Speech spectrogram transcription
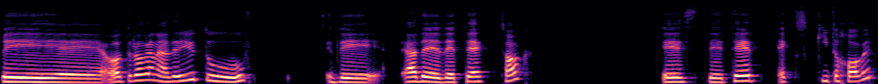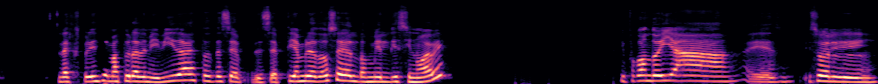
Eh, otro canal de YouTube de, ah, de, de TED Talk es de Ted Exquito Joven, la experiencia más dura de mi vida. Esto es de, septiembre 12 del 2019. Y fue cuando ella eh, hizo el,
